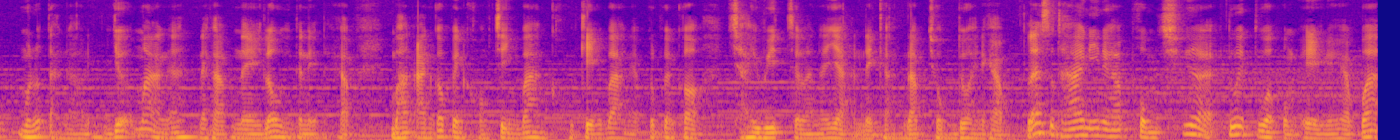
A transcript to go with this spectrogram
บมนุษย์ต่างดาวเนี่ยเยอะมากนะนะครับในโลกอินเทอร์เน็ตนะครับ บางอันก็เป็นของจริงบ้างของเก๋บ้างนะครับเพื่อนๆก็ใช้วิจารณญาณในการรับชมด้วยนะครับ และสุดท้ายนี้นะครับผมเชื่อด้วยตัวผมเองนะครับว่า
